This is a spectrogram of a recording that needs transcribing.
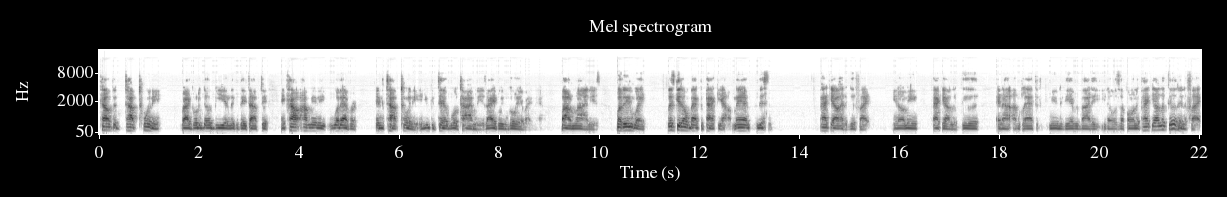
count the top 20 right? Go to WB and look at their top 10 and count how many, whatever, in the top 20. And you can tell what time it is. I ain't going to go there right now. Bottom line is. But anyway, let's get on back to Pacquiao. Man, listen, Pacquiao had a good fight. You know what I mean? Pacquiao looked good. And I, am glad that the community, everybody, you know, was up on it. Pacquiao looked good in the fight.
